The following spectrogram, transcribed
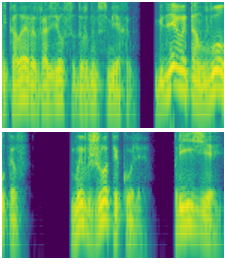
Николай разразился дурным смехом. «Где вы там, Волков?» «Мы в жопе, Коля. Приезжай».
